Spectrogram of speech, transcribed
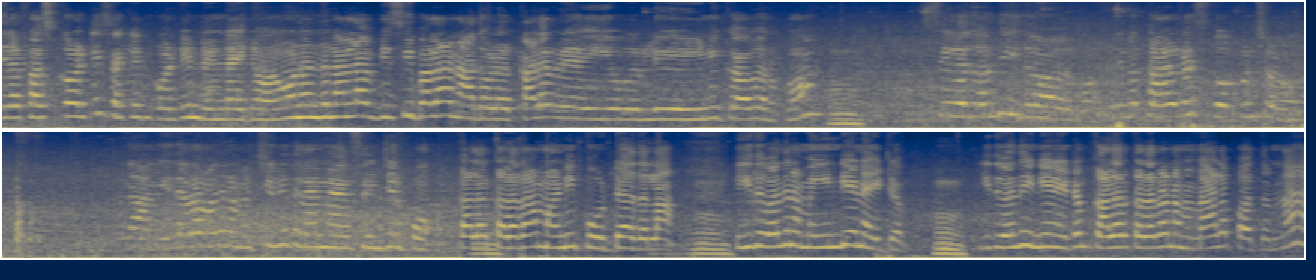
இதுல ஃபர்ஸ்ட் குவாலிட்டி செகண்ட் குவாலிட்டின்னு ரெண்டு ஐட்டம் வரும். ஒன்று வந்து நல்லா விசிபிளா நான் அதோட கலர் யூனிக்காவும் இருக்கும். சிலது வந்து இதுவாகவும் இருக்கும். இது கலர் ஸ்கோப்னு சொல்லுவோம் இதெல்லாம் வந்து நம்ம சின்னதுல செஞ்சிருப்போம்? கலர் கலரா மணி போட்டு அதெல்லாம். இது வந்து நம்ம இந்தியன் ஐட்டம் இது வந்து இந்தியன் ஐட்டம் கலர் கலரா நம்ம மேல பார்த்தோம்னா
